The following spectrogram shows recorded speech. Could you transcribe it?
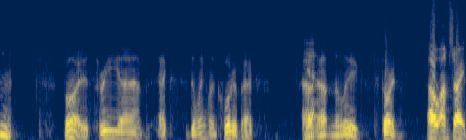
Boy, there's three uh, ex New England quarterbacks out, Yeah. out in the league starting. Oh, I'm sorry.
